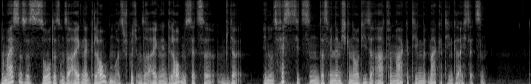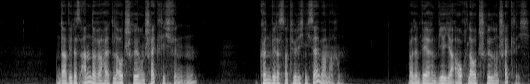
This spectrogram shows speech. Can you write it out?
Nur meistens ist es so, dass unser eigener Glauben, also sprich unsere eigenen Glaubenssätze, wieder in uns festsitzen, dass wir nämlich genau diese Art von Marketing mit Marketing gleichsetzen. Und da wir das andere halt laut, schrill und schrecklich finden, können wir das natürlich nicht selber machen. Weil dann wären wir ja auch laut, schrill und schrecklich.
